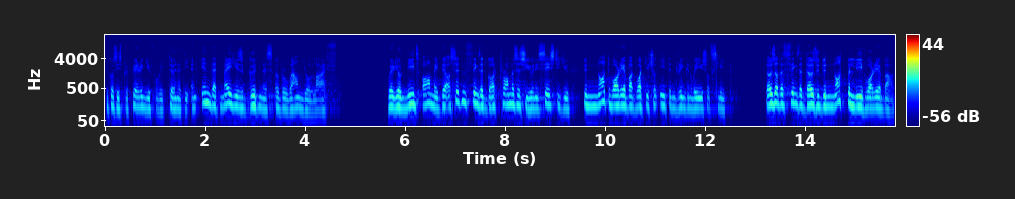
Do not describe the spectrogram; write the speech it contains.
because He's preparing you for eternity. And in that, may His goodness overwhelm your life. Where your needs are met, there are certain things that God promises you, and He says to you, Do not worry about what you shall eat and drink and where you shall sleep. Those are the things that those who do not believe worry about.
